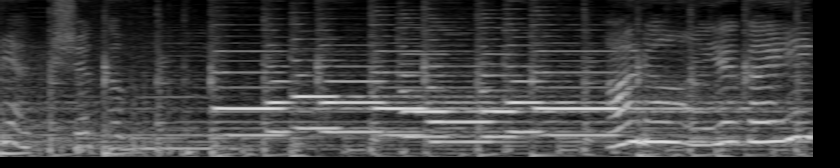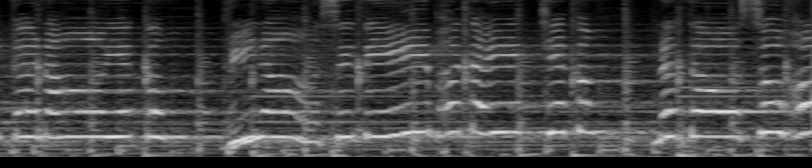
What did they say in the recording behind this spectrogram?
रक्षकम् अनायकैकनायकं विनाशिते भदैत्यकं नतासुभा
